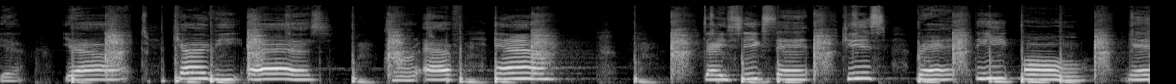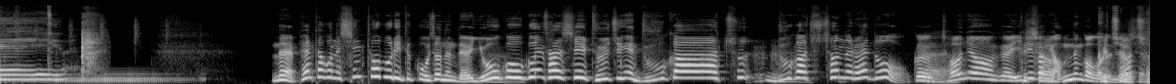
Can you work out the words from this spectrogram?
Yeah, yeah. KBS, Cool FM, Day 6 at Kiss Radio. Yeah. 네, 펜타곤의 신토부리 듣고 오셨는데요. 요 곡은 사실 둘 중에 누가 추, 누가 추천을 해도 그 네. 전혀 그 이질감이. 없는 거거든요. 그쵸, 그쵸.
